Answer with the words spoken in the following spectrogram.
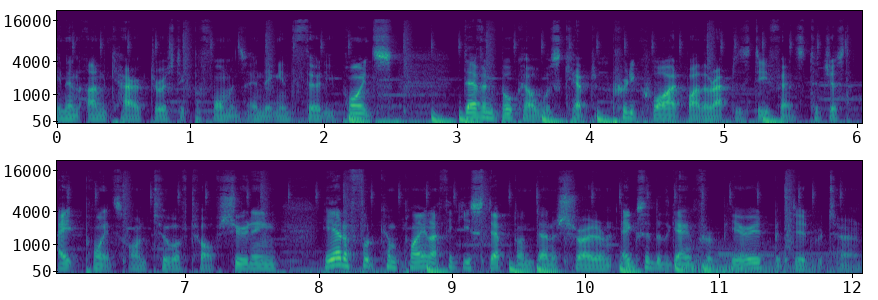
in an uncharacteristic performance, ending in 30 points. Devin Booker was kept pretty quiet by the Raptors' defense to just 8 points on 2 of 12 shooting. He had a foot complaint. I think he stepped on Dennis Schroeder and exited the game for a period, but did return.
